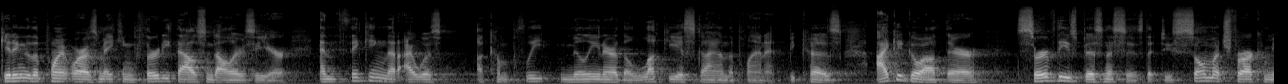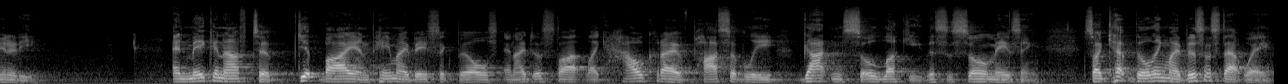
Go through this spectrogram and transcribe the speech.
getting to the point where I was making $30,000 a year and thinking that I was a complete millionaire, the luckiest guy on the planet, because I could go out there, serve these businesses that do so much for our community, and make enough to get by and pay my basic bills. And I just thought, like, how could I have possibly gotten so lucky? This is so amazing. So I kept building my business that way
